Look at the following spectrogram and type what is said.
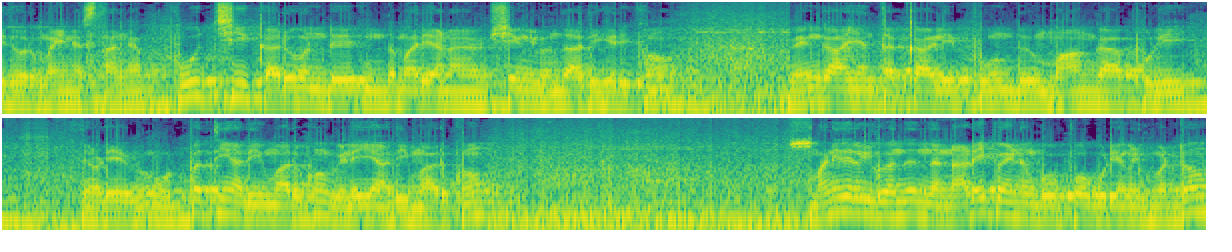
இது ஒரு மைனஸ் தாங்க. பூச்சி கருவண்டு இந்த மாதிரியான விஷயங்கள் வந்து அதிகரிக்கும். வெங்காயம் தக்காளி பூண்டு மாங்காய் புளி இதனுடைய உற்பத்தியும் அதிகமாக இருக்கும் விலையும் அதிகமாக இருக்கும். மனிதர்களுக்கு வந்து இந்த நடைப்பயணம் போகக்கூடியவங்களுக்கு மட்டும்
